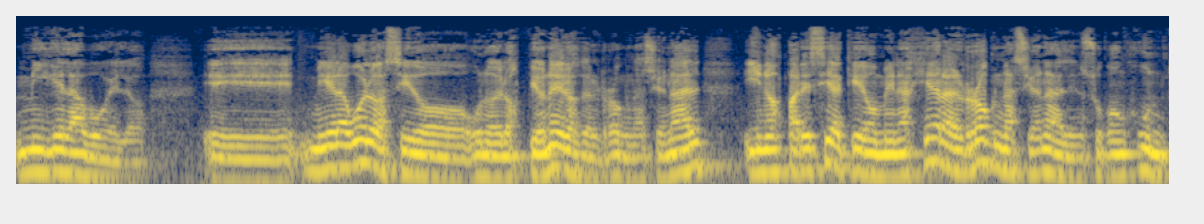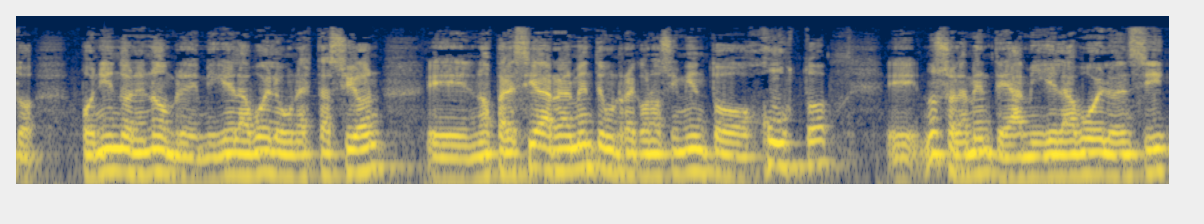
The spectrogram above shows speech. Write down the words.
Miguel Abuelo. Eh, Miguel Abuelo ha sido uno de los pioneros del rock nacional y nos parecía que homenajear al rock nacional en su conjunto, poniéndole nombre de Miguel Abuelo a una estación, eh, nos parecía realmente un reconocimiento justo eh, no solamente a Miguel Abuelo en sí,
